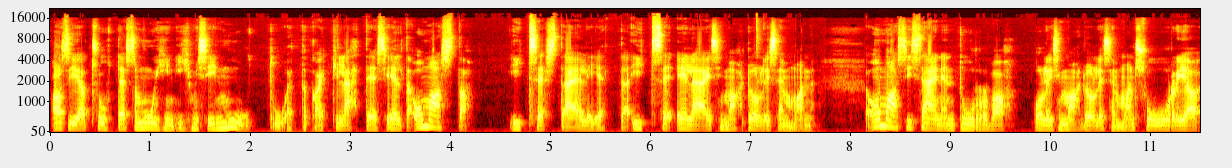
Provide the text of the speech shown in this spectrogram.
asiat suhteessa muihin ihmisiin muuttuu, että kaikki lähtee sieltä omasta itsestä, eli että itse eläisi mahdollisimman, oma sisäinen turva olisi mahdollisimman suuri ja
